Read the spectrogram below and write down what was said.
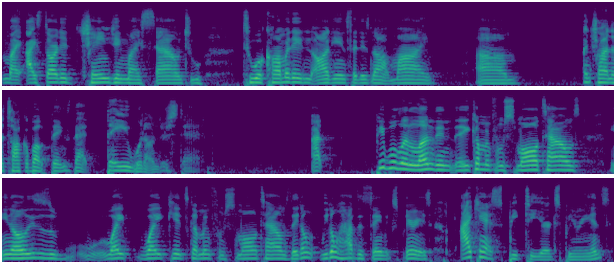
my, I started changing my sound to to accommodate an audience that is not mine. Um, and trying to talk about things that they would understand. I, people in London, they coming from small towns. You know, these are white white kids coming from small towns. They don't we don't have the same experience. I can't speak to your experience.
